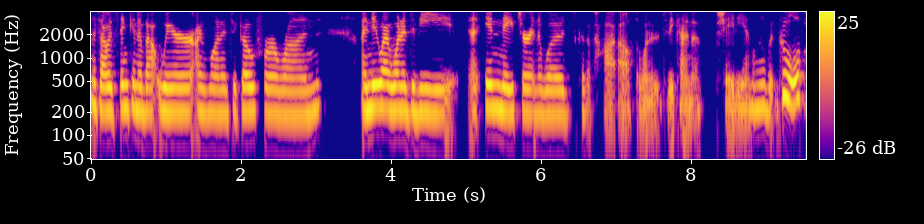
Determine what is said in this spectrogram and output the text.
as I was thinking about where I wanted to go for a run, I knew I wanted to be uh, in nature in the woods because it's hot. I also wanted it to be kind of shady and a little bit cool.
